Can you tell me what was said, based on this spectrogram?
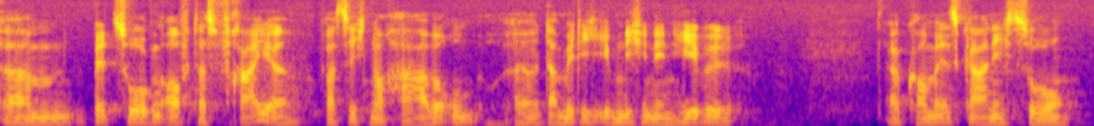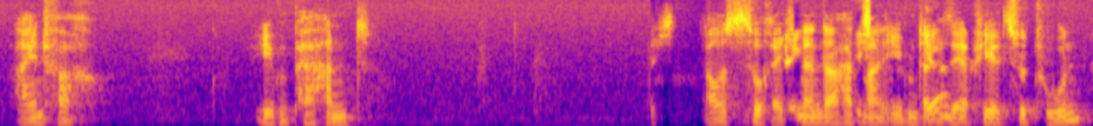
ähm, bezogen auf das Freie, was ich noch habe, um, äh, damit ich eben nicht in den Hebel komme, ist gar nicht so einfach eben per Hand auszurechnen. Da hat man eben dann sehr viel zu tun.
